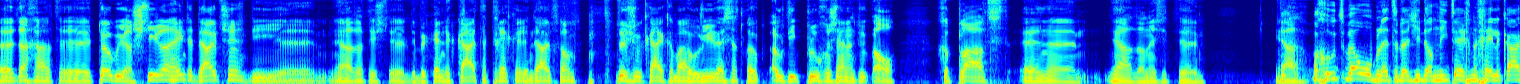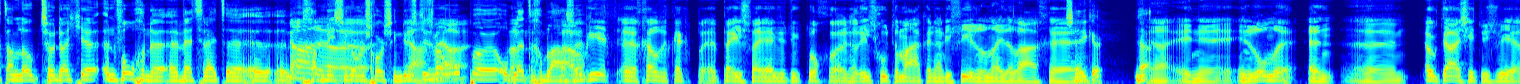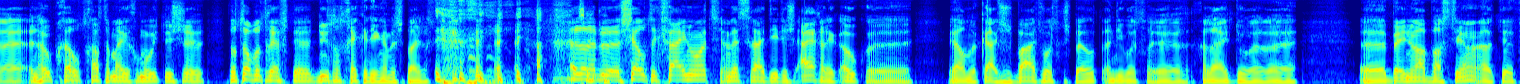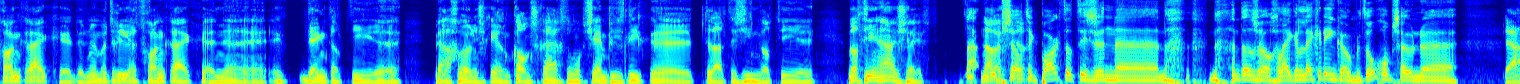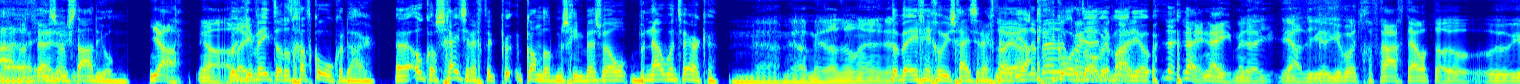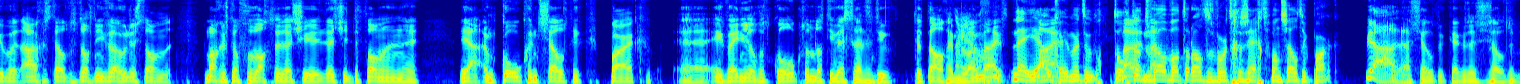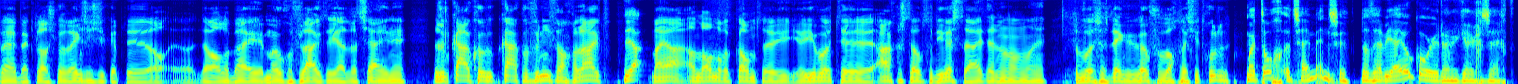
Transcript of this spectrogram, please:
Eh, daar gaat eh, Tobias Stieler heen, de Duitser. Die, eh, ja, dat is de, de bekende kaartentrekker in Duitsland. Dus we kijken maar hoe die wedstrijd loopt. Ook die ploegen zijn natuurlijk al geplaatst. En ja, dan is het... eh, ja, Maar goed, wel opletten dat je dan niet tegen een gele kaart aanloopt. Zodat je een volgende wedstrijd Ja, gaat ja, missen door een schorsing. Dus ja, het is wel ja, op, opletten geblazen. Maar ook hier eh, geldt, kijk, PSV heeft natuurlijk toch nog iets goed te maken na die 4-0 nederlaag. Zeker. Ja. Ja, in, eh, in Londen. En eh, ook daar zit dus weer eh, een hoop geld gaat ermee gemoeid. Dus wat dat betreft doet dat gekke dingen met spelers. en dan hebben we Celtic Feyenoord. Een wedstrijd die dus eigenlijk ook ja, om de Keizersbaard wordt gespeeld. En die wordt geleid door Benoît Bastien uit Frankrijk. de nummer drie uit Frankrijk. En ik denk dat die ja, gewoon eens een keer een kans krijgt om op Champions League te laten zien wat hij wat hij in huis heeft. Nou, Nou, op Celtic Park, dat is, een, eh, dat is wel gelijk een lekker inkomen, toch? Op zo'n, eh, Ja, eh, dat in zo'n stadion. Ja, ja. Want je weet dat het gaat kolken daar. Ook als scheidsrechter kan dat misschien best wel benauwend werken. Ja, ja, maar dan... dan Dan ben je geen goede scheidsrechter. nou ja, dan ben- ik hoor het alweer, dan Mario. Nee, nee, maar ja, je, je wordt gevraagd daar op de, je wordt aangesteld op dat niveau. Dus dan mag je toch verwachten dat je, dat je van een, ja, een kolkend Celtic Park. Eh, ik weet niet of het kolkt, omdat die wedstrijd natuurlijk totaal geen belang bij heeft. Nee, ja, Maar- oké, maar toch, toch maar- dat is maar- wel wat er altijd wordt gezegd van Celtic Park. Ja, Celtic, kijk, dat is hetzelfde bij, bij Glasgow Rangers. Ik heb er, al- er allebei mogen fluiten. Ja, dat, zijn, eh, dat is een kako- kakofonie van geluid. Ja, Maar ja, aan de andere kant, eh, je, je wordt eh, aangesteld voor die wedstrijd. En dan, eh, dan wordt er denk ik ook verwacht dat je het goed doet. maar toch, het zijn mensen. Dat heb jij ook eerder een keer gezegd.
